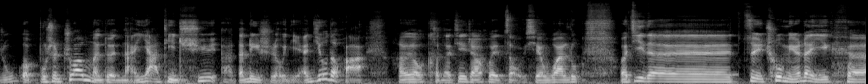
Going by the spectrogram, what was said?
如果不是专门对南亚地区啊的历史有研究的话，很有可能经常会走一些弯路。我记得最出名的一个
